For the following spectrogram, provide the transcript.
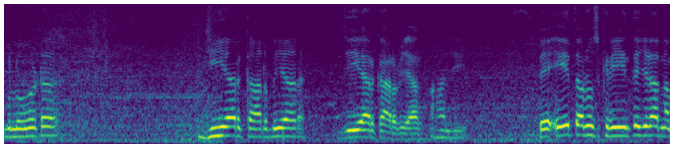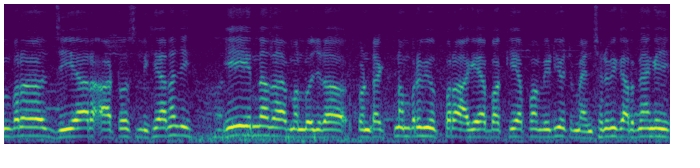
Malout GR car ਬਾਜ਼ਾਰ। ਜੀਆਰ ਕਾਰ ਬਾਜ਼ਾਰ। ਹਾਂਜੀ। ਤੇ ਇਹ ਤੁਹਾਨੂੰ ਸਕਰੀਨ ਤੇ ਜਿਹੜਾ ਨੰਬਰ ਜੀਆਰ ਆਟੋਸ ਲਿਖਿਆ ਨਾ ਜੀ ਇਹ ਇਹਨਾਂ ਦਾ ਮੰਨ ਲਓ ਜਿਹੜਾ ਕੰਟੈਕਟ ਨੰਬਰ ਵੀ ਉੱਪਰ ਆ ਗਿਆ। ਬਾਕੀ ਆਪਾਂ ਵੀਡੀਓ 'ਚ ਮੈਂਸ਼ਨ ਵੀ ਕਰ ਦਿਆਂਗੇ ਜੀ।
